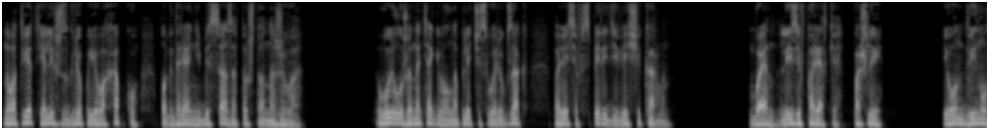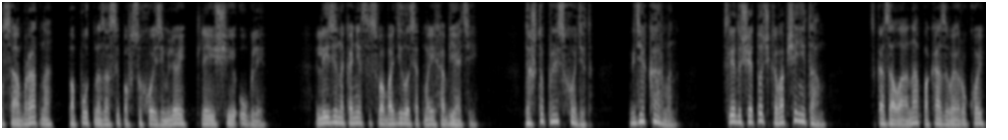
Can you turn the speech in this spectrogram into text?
но в ответ я лишь сгреб ее в охапку, благодаря небеса за то, что она жива. Уилл уже натягивал на плечи свой рюкзак, повесив спереди вещи Кармен. «Бен, Лизи в порядке, пошли!» И он двинулся обратно, попутно засыпав сухой землей тлеющие угли. Лизи наконец освободилась от моих объятий. «Да что происходит?» «Где Кармен? Следующая точка вообще не там», — сказала она, показывая рукой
